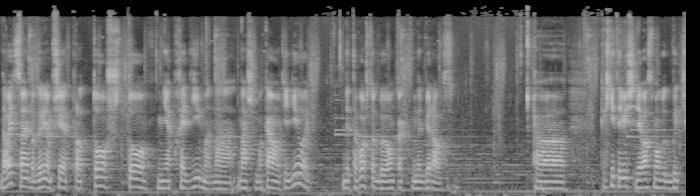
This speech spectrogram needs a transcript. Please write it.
Давайте с вами поговорим вообще про то, что необходимо на нашем аккаунте делать для того, чтобы он как-то набирался. А, какие-то вещи для вас могут быть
